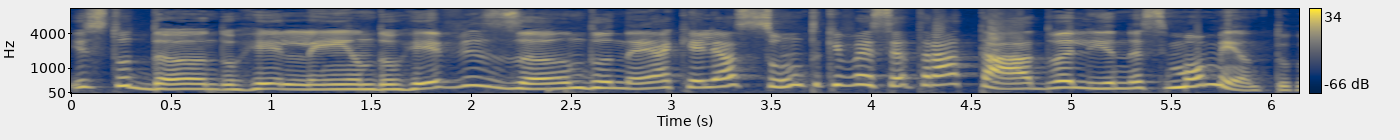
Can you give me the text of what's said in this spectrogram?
Estudando, relendo, revisando, né, aquele assunto que vai ser tratado ali nesse momento.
